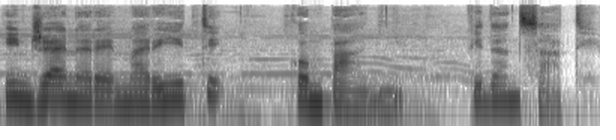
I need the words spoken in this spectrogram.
in genere mariti, compagni, fidanzati.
